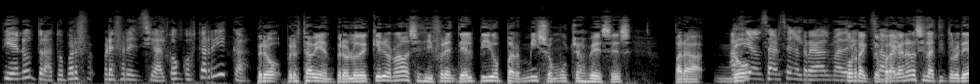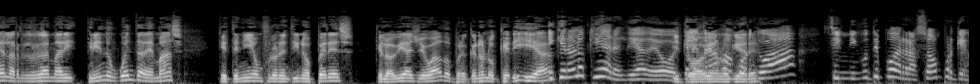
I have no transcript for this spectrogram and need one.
tiene un trato preferencial con Costa Rica. Pero, pero está bien, pero lo de Keylor Navas es diferente. Él pidió permiso muchas veces para no... Afianzarse en el Real Madrid. Correcto, para ganarse la titularidad del Real Madrid, teniendo en cuenta además que tenía un Florentino Pérez que lo había llevado pero que no lo quería. Y que no lo quiere el día de hoy. Y que todavía le no lo quiere. sin ningún tipo de razón porque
